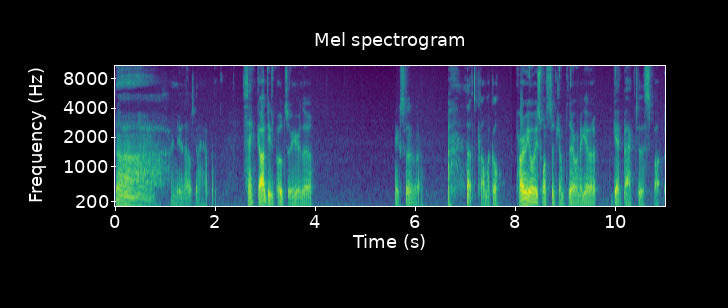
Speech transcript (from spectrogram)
Ah, I knew that was going to happen. Thank God these boats are here, though. Thanks, uh, that's comical. Part of me always wants to jump there when I get, get back to the spot.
